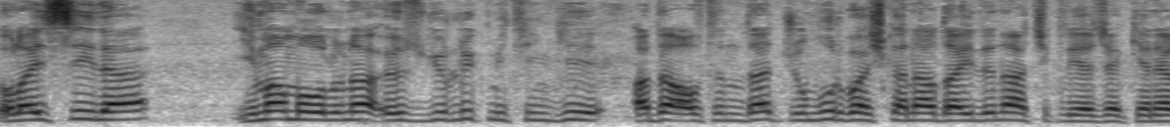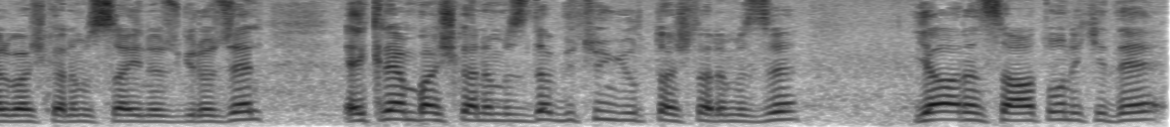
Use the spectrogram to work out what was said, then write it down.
Dolayısıyla İmamoğlu'na özgürlük mitingi adı altında Cumhurbaşkanı adaylığını açıklayacak Genel Başkanımız Sayın Özgür Özel. Ekrem Başkanımız da bütün yurttaşlarımızı yarın saat 12'de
